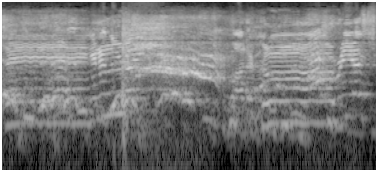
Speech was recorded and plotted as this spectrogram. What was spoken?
singing in the rain. What a glorious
